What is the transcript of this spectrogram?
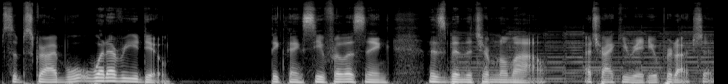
subscribe, whatever you do. Big thanks to you for listening. This has been The Terminal Mile, a Trackie Radio production.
